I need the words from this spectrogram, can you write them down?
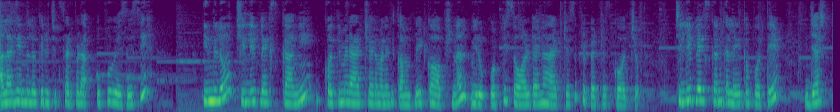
అలాగే ఇందులోకి రుచికి సరిపడా ఉప్పు వేసేసి ఇందులో చిల్లీ ఫ్లేక్స్ కానీ కొత్తిమీర యాడ్ చేయడం అనేది కంప్లీట్గా ఆప్షనల్. మీరు ఒట్టి సాల్ట్ అయినా యాడ్ చేసి ప్రిపేర్ చేసుకోవచ్చు. చిల్లీ ఫ్లేక్స్ కనుక లేకపోతే జస్ట్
